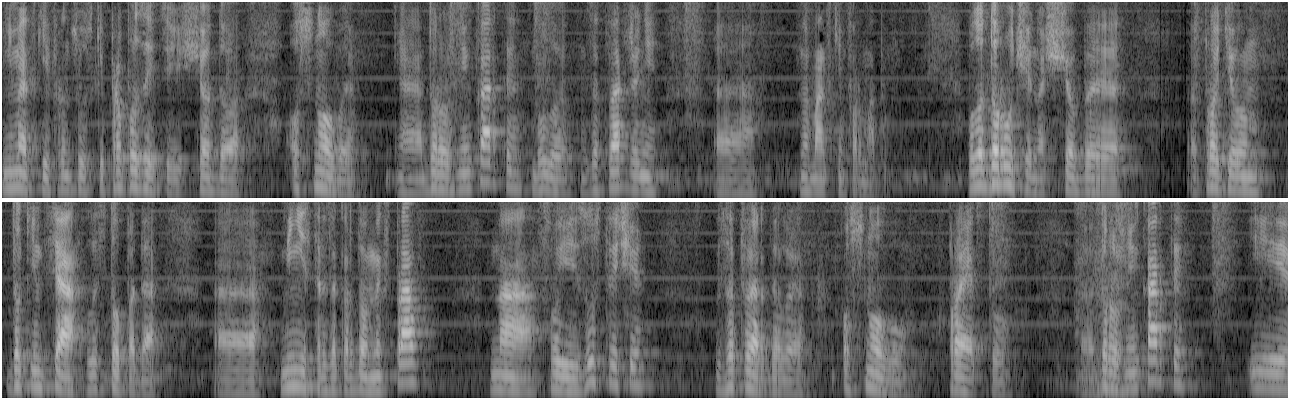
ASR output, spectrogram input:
німецькі і французькі пропозиції щодо основи е, дорожньої карти були затверджені е, нормандським форматом. Було доручено, щоб е, протягом до кінця листопада е, міністр закордонних справ на своїй зустрічі затвердили основу проекту е, дорожньої карти, і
